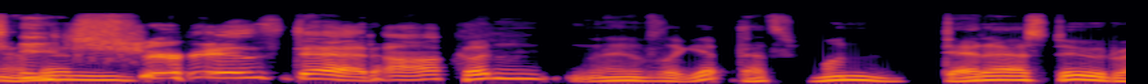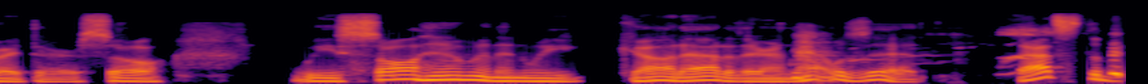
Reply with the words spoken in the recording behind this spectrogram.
he sure is dead, huh? couldn't and it was like yep that's one dead ass dude right there. So we saw him and then we got out of there and that was it. That's the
